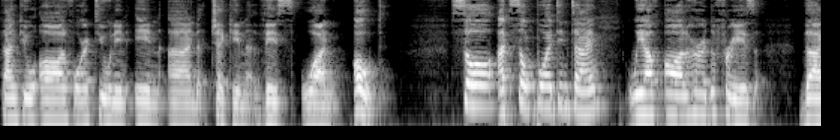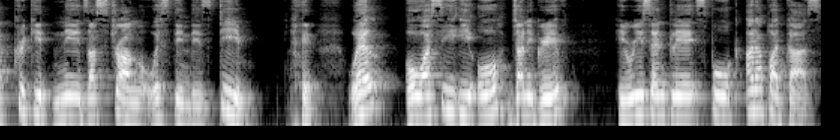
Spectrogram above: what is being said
Thank you all for tuning in and checking this one out. So, at some point in time, we have all heard the phrase that cricket needs a strong West Indies team. well, our CEO, Johnny Grave, he recently spoke on a podcast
